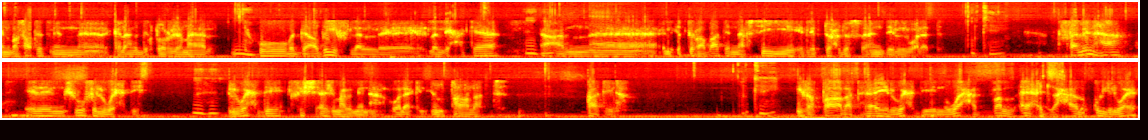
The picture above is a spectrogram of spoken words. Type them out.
انبسطت من إيه، كلام الدكتور جمال. نعم. وبدي أضيف لل... للي حكاه. عن آه، الاضطرابات النفسية اللي بتحدث عند الولد. okay. فمنها نشوف الوحدة. الوحدة فيش أجمل منها ولكن إن طالت قاتلة. okay. إذا طالت هاي الوحدة انه واحد ظل قاعد لحاله كل الوقت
